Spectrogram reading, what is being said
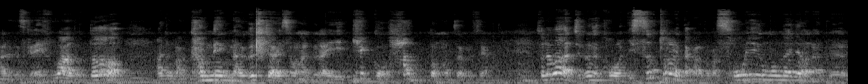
あれですけど F ワードとあとまあ顔面殴っちゃいそうなぐらい結構ハッと思っちゃうんですよ。それは自分がこう椅子を取られたからとかそういう問題ではなく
